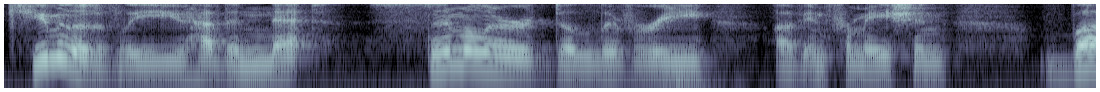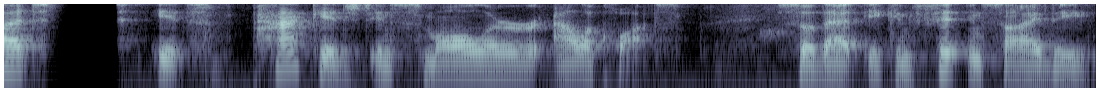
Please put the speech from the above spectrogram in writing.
Cumulatively, you have the net similar delivery of information, but it's packaged in smaller aliquots so that it can fit inside the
